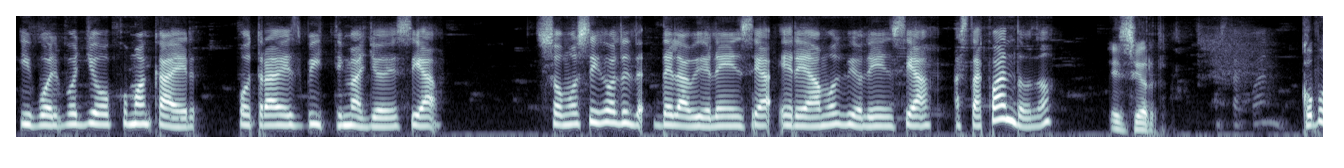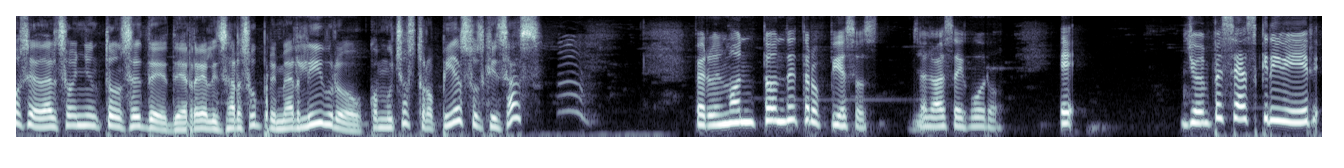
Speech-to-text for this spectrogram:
y vuelvo yo como a caer otra vez víctima. Yo decía, somos hijos de, la violencia, heredamos violencia. ¿Hasta cuándo, no? Es cierto. ¿Cómo se da el sueño entonces de, de, realizar su primer libro? ¿Con muchos tropiezos quizás? Pero un montón de tropiezos, se lo aseguro. Yo empecé a escribir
